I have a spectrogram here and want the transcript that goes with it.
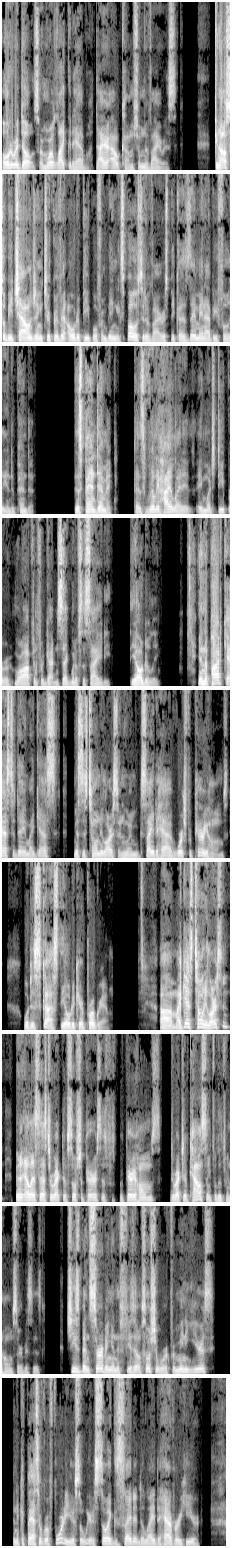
Older adults are more likely to have dire outcomes from the virus. It can also be challenging to prevent older people from being exposed to the virus because they may not be fully independent. This pandemic has really highlighted a much deeper, more often forgotten segment of society, the elderly. In the podcast today, my guest Mrs. Toni Larson, who I'm excited to have, works for Perry Homes, will discuss the elder care program. Um, my guest, Toni Larson, been an LSS Director of Social Services for Perry Homes, Director of Counseling for Lutheran Home Services. She's been serving in the field of social work for many years in the capacity over 40 years. So we are so excited and delighted to have her here.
